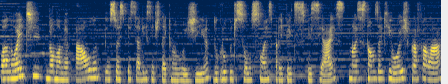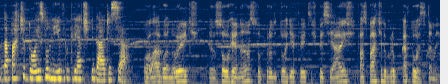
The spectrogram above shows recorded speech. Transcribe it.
Boa noite, meu nome é Paula, eu sou especialista de tecnologia do grupo de soluções para efeitos especiais. Nós estamos aqui hoje para falar da parte 2 do livro Criatividade S.A. Olá, boa noite. Eu sou o Renan, sou produtor de efeitos especiais, faço parte do grupo 14 também.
